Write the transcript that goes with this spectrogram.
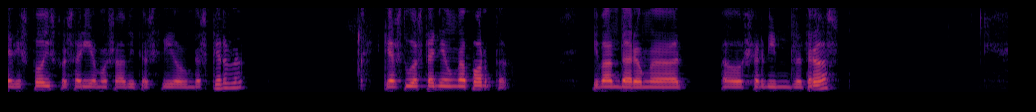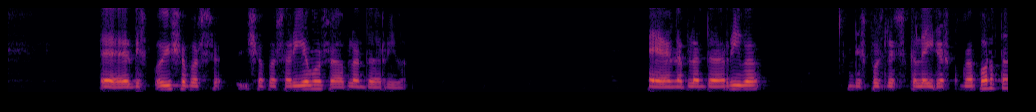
E despois pasaríamos á habitación da esquerda, que as dúas teñen unha porta e van dar unha, ao xardín de atrás. Eh, e despois xa, pas, xa pasaríamos á planta de arriba. E na planta de arriba, despois das escaleiras cunha porta,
